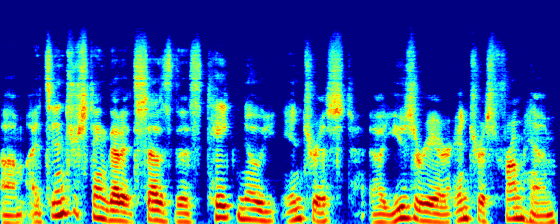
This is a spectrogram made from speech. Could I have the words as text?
Um, it's interesting that it says this take no interest, uh, usury or interest from him.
